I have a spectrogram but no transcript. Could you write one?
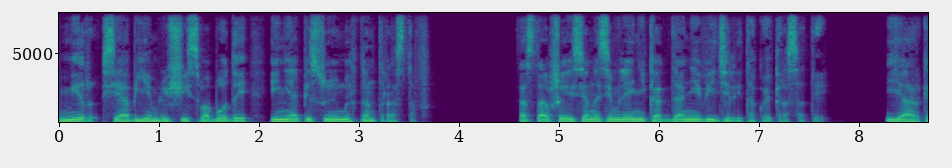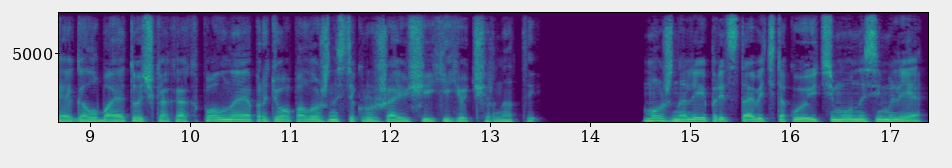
Мир всеобъемлющей свободы и неописуемых контрастов. Оставшиеся на Земле никогда не видели такой красоты. Яркая голубая точка, как полная противоположность окружающей ее черноты. Можно ли представить такую тьму на Земле?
